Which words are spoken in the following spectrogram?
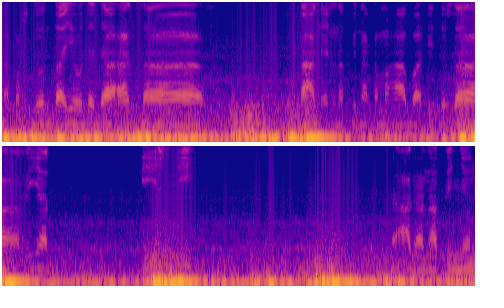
Tapos doon tayo dadaan sa tunnel na pinakamahaba dito sa Riyadh. PSE. Daanan natin yun.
